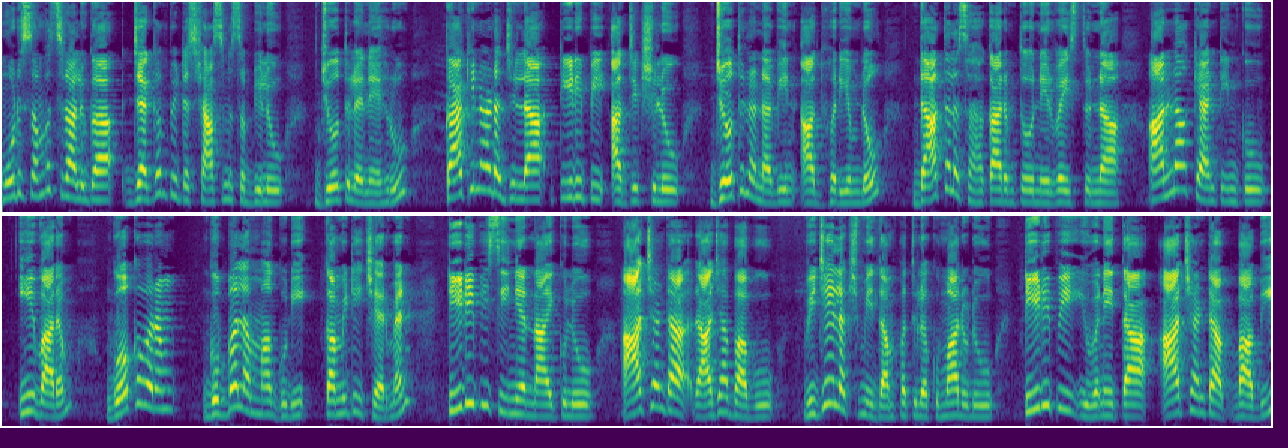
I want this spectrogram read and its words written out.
మూడు సంవత్సరాలుగా జగ్గంపేట శాసనసభ్యులు జ్యోతుల నెహ్రూ కాకినాడ జిల్లా టీడీపీ అధ్యక్షులు జ్యోతుల నవీన్ ఆధ్వర్యంలో దాతల సహకారంతో నిర్వహిస్తున్న అన్నా క్యాంటీన్కు ఈ వారం గోకవరం గుబ్బలమ్మ గుడి కమిటీ చైర్మన్ టీడీపీ సీనియర్ నాయకులు ఆచంట రాజాబాబు విజయలక్ష్మి దంపతుల కుమారుడు టీడీపీ యువనేత ఆచంట బాబీ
